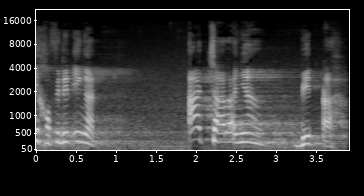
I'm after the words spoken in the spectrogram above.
Eh, Khafidin ingat. Acaranya bid'ah.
